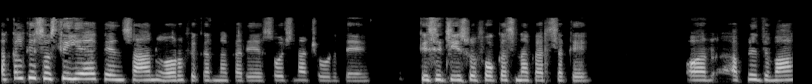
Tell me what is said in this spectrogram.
عقل کی سستی یہ ہے کہ انسان غور و فکر نہ کرے سوچنا چھوڑ دے، کسی چیز پہ فوکس نہ کر سکے۔ اور اپنے دماغ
